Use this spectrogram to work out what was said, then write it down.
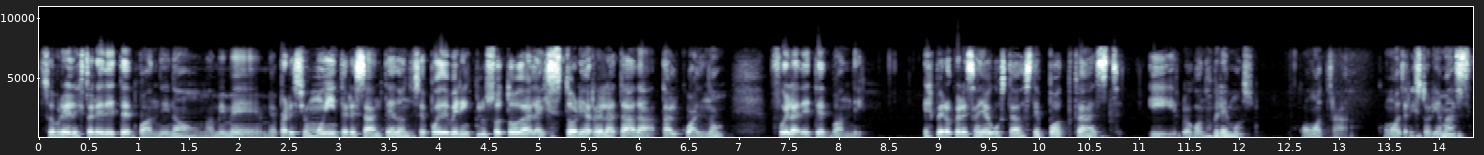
sobre la historia de Ted Bundy. ¿no? A mí me, me, pareció muy interesante, donde se puede ver incluso toda la historia relatada tal cual, ¿no? Fue la de Ted Bundy. Espero que les haya gustado este podcast y luego nos veremos con otra, con otra historia más.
